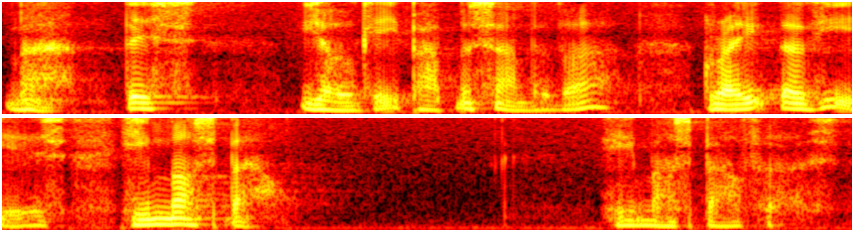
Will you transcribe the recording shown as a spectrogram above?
man, this yogi, Padmasambhava, great though he is, he must bow. He must bow first.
